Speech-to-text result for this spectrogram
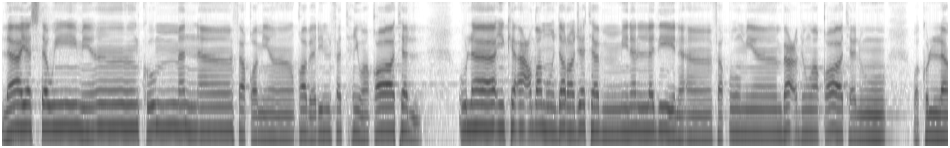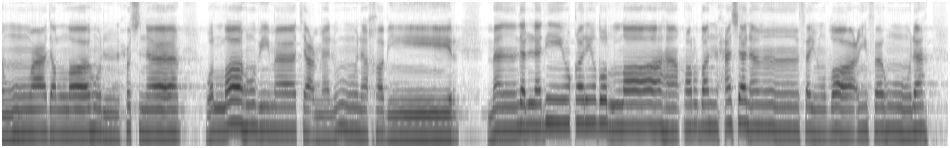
لا يستوي منكم من أنفق من قبل الفتح وقاتل. أولئك أعظم درجة من الذين أنفقوا من بعد وقاتلوا. وكلا وعد الله الحسنى. والله بما تعملون خبير. من ذا الذي يقرض الله قرضا حسنا فيضاعفه له.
